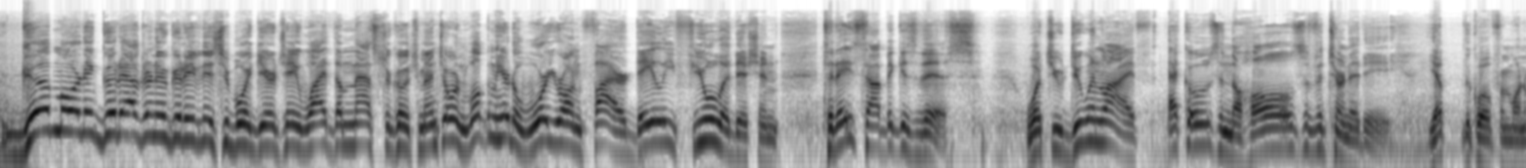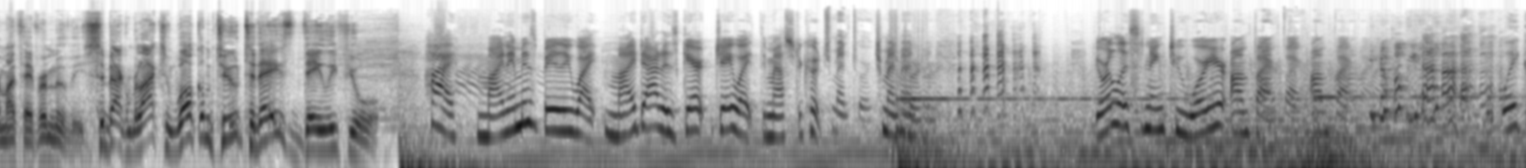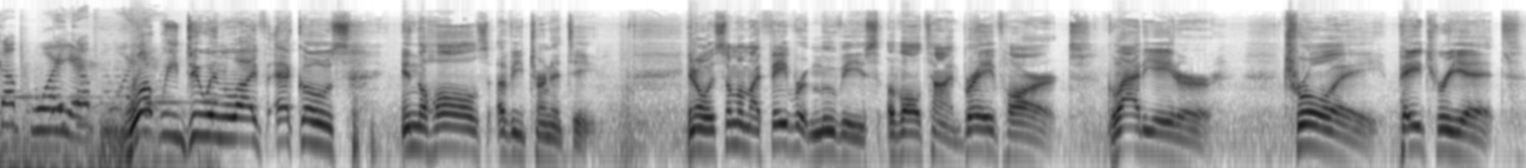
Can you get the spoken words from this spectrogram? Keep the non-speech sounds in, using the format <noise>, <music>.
Good morning, good afternoon, good evening. It's your boy Garrett J. White, the Master Coach Mentor, and welcome here to Warrior on Fire Daily Fuel Edition. Today's topic is this What you do in life echoes in the halls of eternity. Yep, the quote from one of my favorite movies. Sit back and relax, and welcome to today's Daily Fuel. Hi, my name is Bailey White. My dad is Garrett J. White, the Master Coach Mentor. Mentor. You're listening to Warrior on Fire. On Fire. <laughs> Oh, on fire. Wake up, Warrior. Wake up, warrior. What we do in life echoes in the halls of eternity. You know, it's some of my favorite movies of all time Braveheart, Gladiator, Troy, Patriot,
